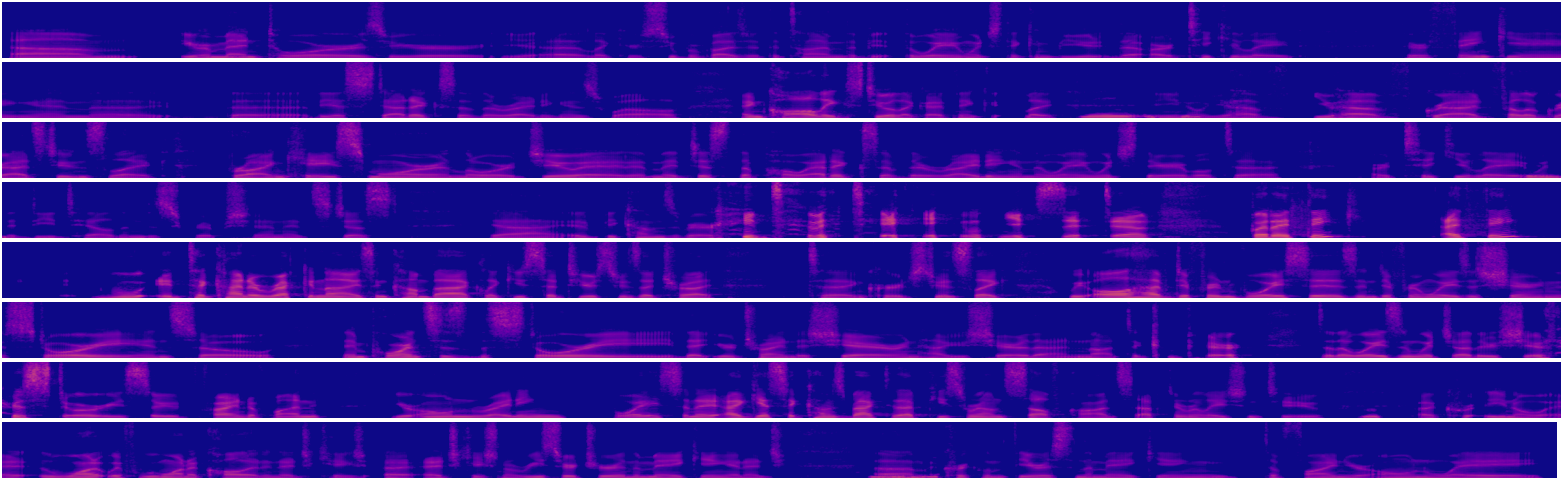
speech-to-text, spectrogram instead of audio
um, your mentors or your uh, like your supervisor at the time, the the way in which they can be that articulate their thinking and the the the aesthetics of the writing as well and colleagues too like i think like mm-hmm. you know you have you have grad fellow grad students like Brian Casemore and Laura Jewett, and just the poetics of their writing and the way in which they're able to articulate mm-hmm. with the detailed and description. It's just, yeah, it becomes very intimidating when you sit down. But I think, I think it, to kind of recognize and come back, like you said to your students, I try to encourage students, like we all have different voices and different ways of sharing the story, and so the importance is the story that you're trying to share and how you share that, and not to compare to the ways in which others share their stories. So you're trying to find your own writing voice, and I, I guess it comes back to that piece around self concept in relation to, Mm. you know, a, if we want to call it an education uh, educational researcher in the making, and edu- um, Mhm. a curriculum theorist in the making, to find your own way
